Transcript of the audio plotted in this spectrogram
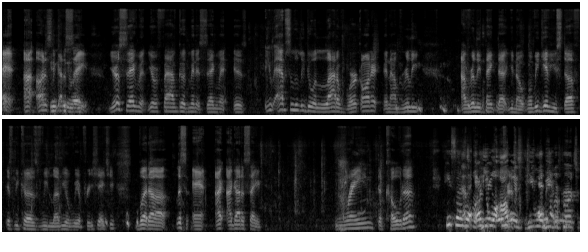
Ant, I honestly gotta Anyway. say, your segment, your five good minutes segment, is you absolutely do a lot of work on it, and I really, I really think that you know when we give you stuff, it's because we love you and we appreciate you. But uh listen, Ant, I, I gotta say, Rayne Dakota. he says That's that what he will week. always he will be referred to.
